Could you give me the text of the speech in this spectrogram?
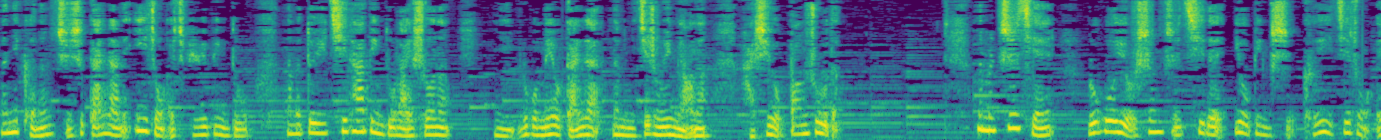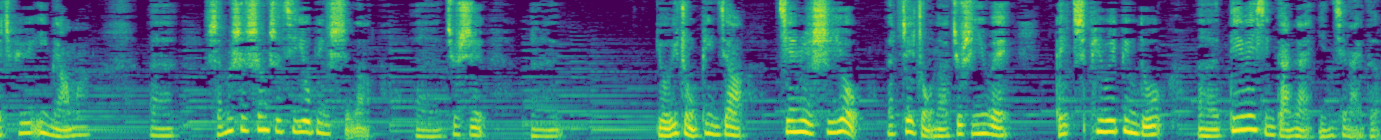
那你可能只是感染了一种 HPV 病毒。那么对于其他病毒来说呢，你如果没有感染，那么你接种疫苗呢还是有帮助的。那么之前如果有生殖器的幼病史，可以接种 HPV 疫苗吗？嗯，什么是生殖器幼病史呢？嗯，就是嗯有一种病叫尖锐湿疣，那这种呢就是因为 HPV 病毒。呃，低危型感染引起来的，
